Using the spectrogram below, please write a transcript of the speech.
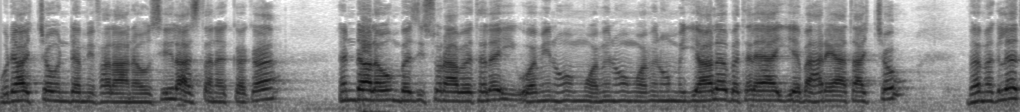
ጉዳቸው እንደሚፈላ ነው ሲል አስጠነቀቀ። እንዳለውም በዚህ ሱራ በተለይ ወሚንሁም ወሚንሁም ወሚንሁም እያለ በተለያየ ባህርያታቸው በመግለጥ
